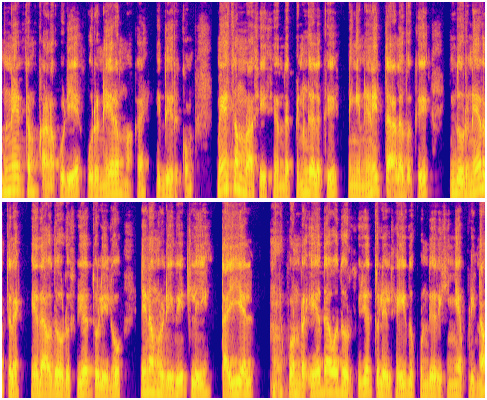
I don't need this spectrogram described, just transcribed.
முன்னேற்றம் காணக்கூடிய ஒரு நேரமாக இது இருக்கும். மேசம் ராசியை சேர்ந்த பெண்களுக்கு நீங்க நினைத்த அளவுக்கு இந்த ஒரு நேரத்துல ஏதாவது ஒரு சுயதொழிலோ இல்லைன்னா உங்களுடைய வீட்டிலேயே தையல் போன்ற ஏதாவது ஒரு சுயதொழில் செய்து கொண்டு இருக்கீங்க அப்படின்னா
